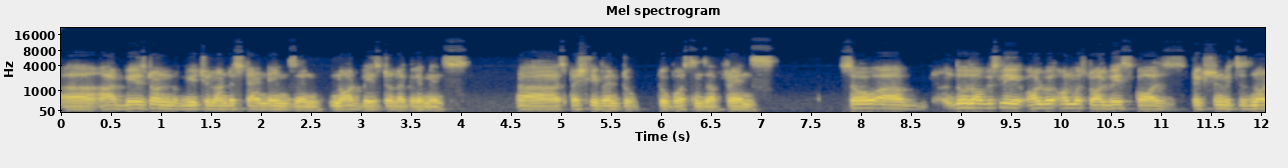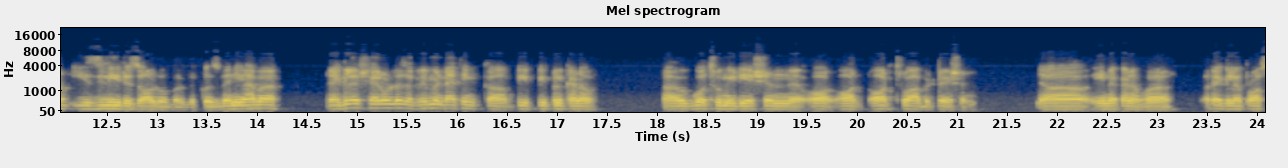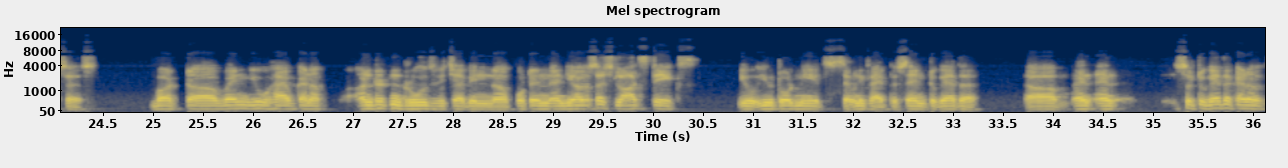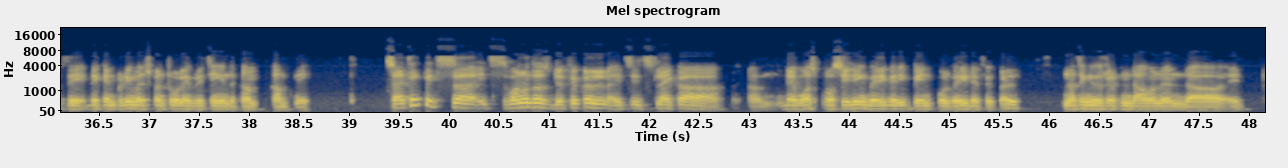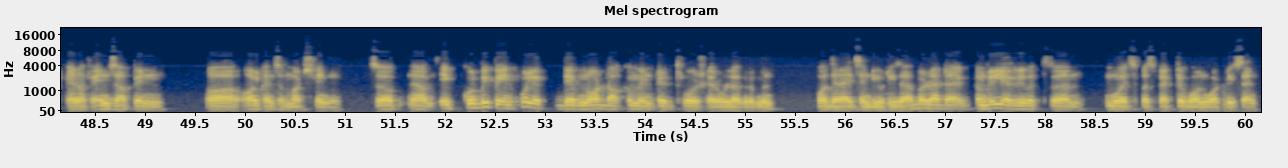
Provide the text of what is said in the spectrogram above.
uh, are based on mutual understandings and not based on agreements, uh, especially when two, two persons are friends. So uh, those obviously almost always cause friction, which is not easily resolvable because when you have a regular shareholders agreement, I think uh, pe- people kind of uh, go through mediation or or, or through arbitration uh, in a kind of a regular process. But uh, when you have kind of unwritten rules which have been uh, put in, and you have such large stakes, you you told me it's 75% together, and and so together kind of they, they can pretty much control everything in the com- company. So i think it's uh, it's one of those difficult it's it's like a um, there was proceeding very very painful very difficult. Nothing is written down and uh, it kind of ends up in uh, all kinds of mudslinging. So um, it could be painful if they've not documented through a shareholder agreement what the rights and duties are but i, completely agree with um, Mohit's perspective on what he said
